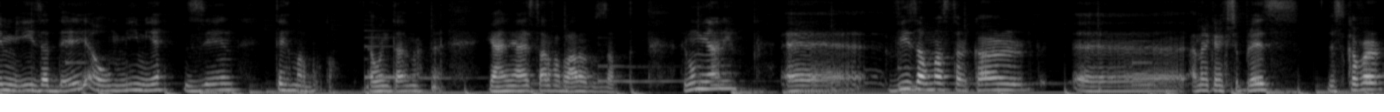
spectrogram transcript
M E Z A أو ميم يه زين ت مربوطة. لو أنت يعني عايز تعرفها بالعربي بالظبط. المهم يعني آه فيزا وماستر كارد امريكان اكسبريس ديسكفر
